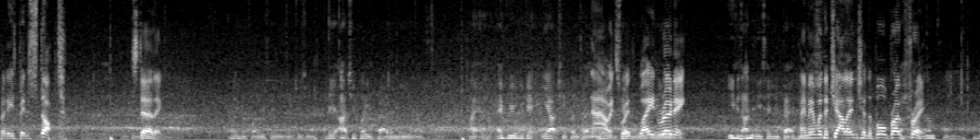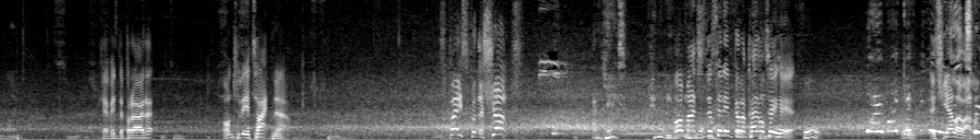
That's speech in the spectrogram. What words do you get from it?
but he's been stopped. Sterling. He actually plays better than me, you know. I, uh, every other game, he actually plays better. Now it's with Wayne Rooney. Even Anthony said you're better Came in with the challenge and the ball broke free. I'm playing, I can't like. so Kevin De Bruyne On to the attack now. Space for the shot. Ah, yes, penalty. Oh, Manchester City have got a penalty here. for. Why am I Oh, it's yellow, Alan.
